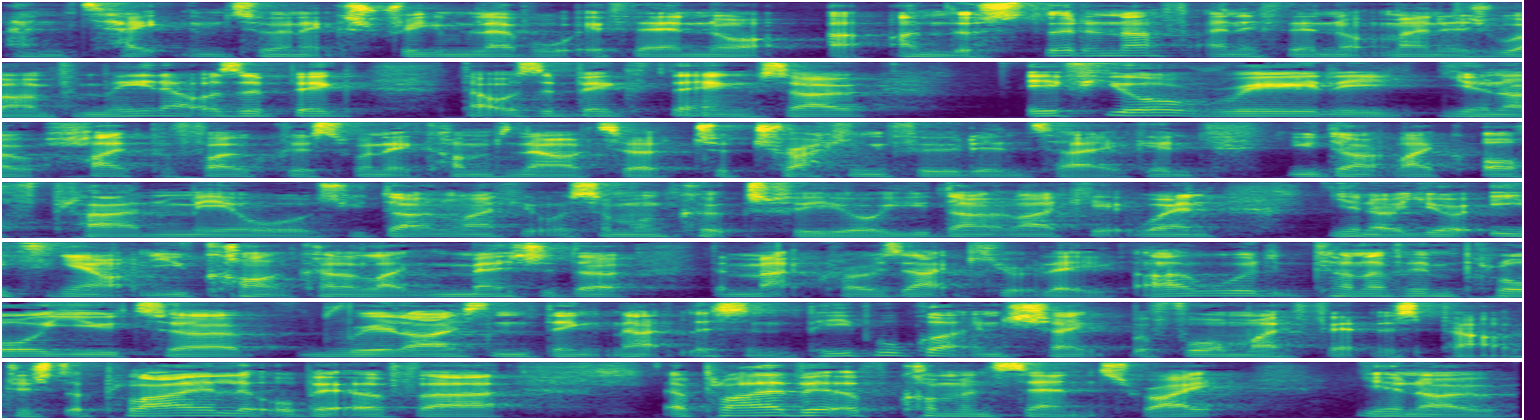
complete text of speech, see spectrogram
and take them to an extreme level if they're not uh, understood enough and if they're not managed well. And for me, that was a big that was a big thing. So if you're really, you know, hyper focused when it comes now to, to tracking food intake and you don't like off plan meals, you don't like it when someone cooks for you, or you don't like it when, you know, you're eating out and you can't kind of like measure the, the macros accurately, I would kind of implore you to realize and think that, listen, people got in shape before MyFitnessPal. Just apply a little bit of, uh, apply a bit of common sense, right? You know,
